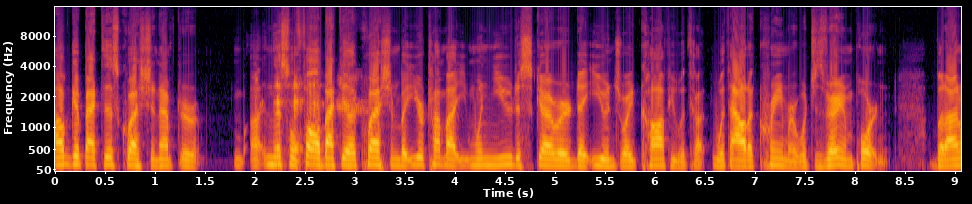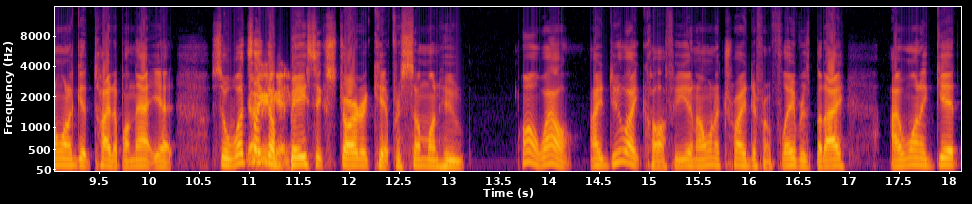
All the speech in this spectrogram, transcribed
I'll get back to this question after. Uh, and this will fall back to the other question, but you're talking about when you discovered that you enjoyed coffee with, without a creamer, which is very important. But I don't want to get tied up on that yet. So, what's No, like a good. basic starter kit for someone who oh wow, I do like coffee and I want to try different flavors, but I I want to get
